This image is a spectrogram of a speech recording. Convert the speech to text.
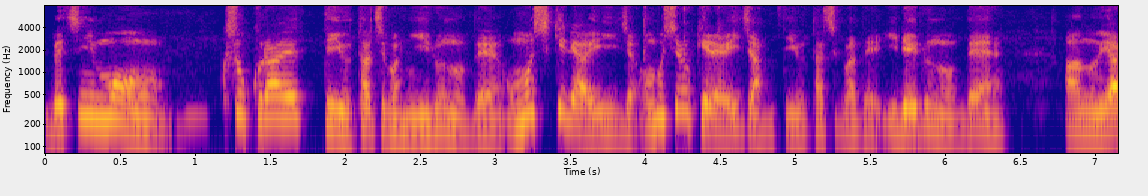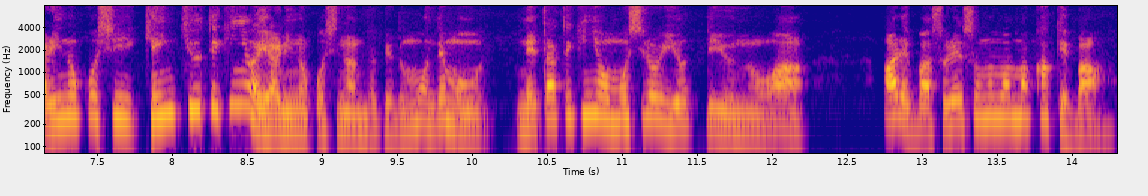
別にもうクソ食らえっていう立場にいるので、面白ければいいじゃん、面白ければいいじゃんっていう立場で入れるので、あのやり残し、研究的にはやり残しなんだけども、でもネタ的に面白いよっていうのはあれば、それそのまま書けば、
